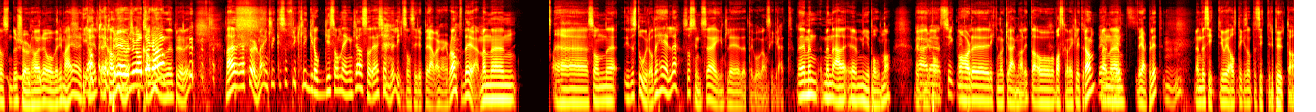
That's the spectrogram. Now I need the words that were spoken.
åssen uh, du sjøl har det over i meg? Jeg, Ja, helt. jeg kan prøver så godt jeg kan. Nei, jeg føler meg egentlig ikke så fryktelig groggy sånn, egentlig. Altså. Jeg kjenner litt sånn sirup i ræva en gang iblant, det gjør jeg. Men eh, eh, sånn eh, i det store og det hele så syns jeg egentlig dette går ganske greit. Eh, men, men det er mye pollen nå. Det er mye pollen. Nå har det riktignok regna litt da, og vaska vekk litt, rann, Det men litt. det hjelper litt. Mhm. Men det sitter jo i alt. ikke sant? Det sitter i puta,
